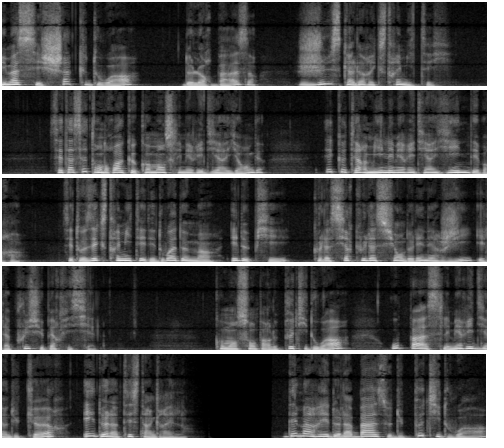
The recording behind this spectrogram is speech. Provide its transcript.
Puis masser chaque doigt de leur base jusqu'à leur extrémité. C'est à cet endroit que commencent les méridiens yang et que terminent les méridiens yin des bras. C'est aux extrémités des doigts de main et de pied que la circulation de l'énergie est la plus superficielle. Commençons par le petit doigt, où passent les méridiens du cœur et de l'intestin grêle. Démarrez de la base du petit doigt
